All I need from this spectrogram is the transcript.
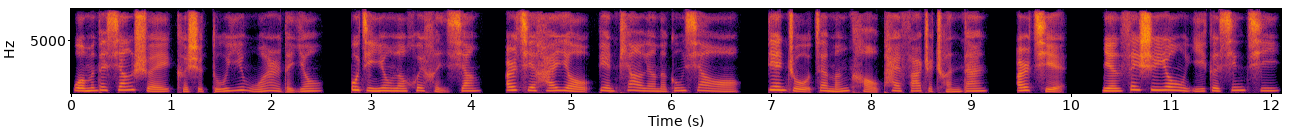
我们的香水可是独一无二的哟，不仅用了会很香，而且还有变漂亮的功效哦。店主在门口派发着传单，而且免费试用一个星期。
